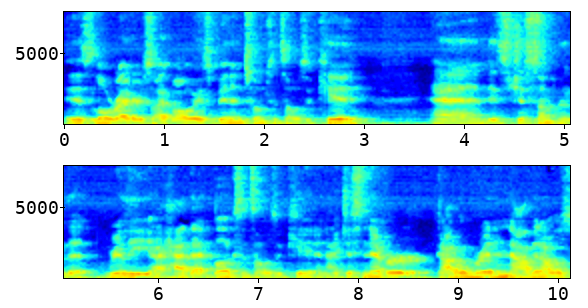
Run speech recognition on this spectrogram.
is lowriders. I've always been into them since I was a kid, and it's just something that really I had that bug since I was a kid, and I just never got over it. And now that I was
